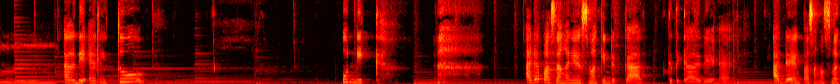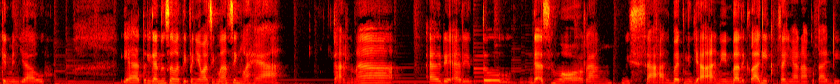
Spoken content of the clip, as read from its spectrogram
hmm, LDR itu unik. Ada pasangan yang semakin dekat ketika LDR ada yang pasangan semakin menjauh. Ya tergantung sama tipenya masing-masing lah ya. Karena LDR itu gak semua orang bisa buat ngejalanin. Balik lagi ke pertanyaan aku tadi.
